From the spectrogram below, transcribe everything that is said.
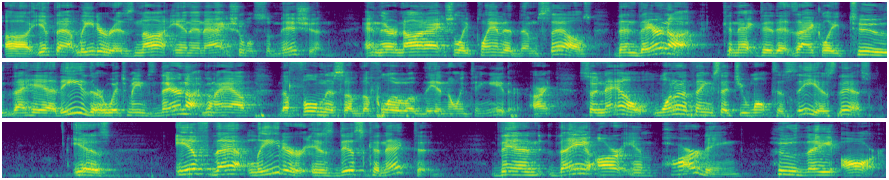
uh, if that leader is not in an actual submission and they're not actually planted themselves, then they're not connected exactly to the head either, which means they're not going to have the fullness of the flow of the anointing either. All right. So now one of the things that you want to see is this is if that leader is disconnected, then they are imparting who they are.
